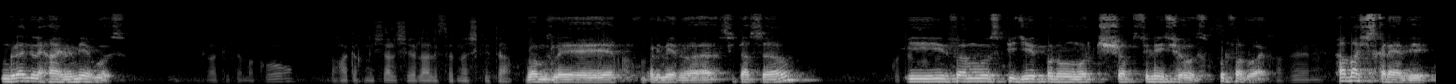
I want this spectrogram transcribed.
Um grande Lehaim, amigos. Vamos ler primeiro a citação e vamos pedir por um workshop silencioso, por favor. Rabash escreve:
